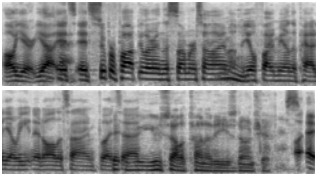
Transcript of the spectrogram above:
all year. Yeah, Okay. it's it's super popular in the summertime. Mm. You'll find me on the patio eating it all the time. But uh, you, you sell a ton of these, don't you? uh,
